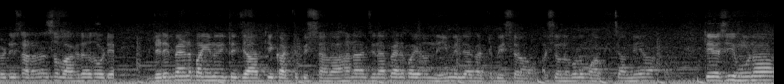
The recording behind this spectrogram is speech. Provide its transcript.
ਤੁਹਾਡੇ ਸਾਰਿਆਂ ਦਾ ਸਵਾਗਤ ਹੈ, ਤੁਹਾਡੇ ਜਿਹੜੇ ਭੈਣ ਭਾਈ ਨੂੰ ਇੰਤਜ਼ਾਰ ਸੀ ਕੱਟ ਪੀਸਾਂ ਦਾ, ਹਨਾ, ਜਿਨ੍ਹਾਂ ਭੈਣ ਭਾਈ ਨੂੰ ਨਹੀਂ ਮਿਲਿਆ ਕੱਟ ਪੀਸ, ਅਸੀਂ ਉਹਨਾਂ ਕੋਲੋਂ ਮਾਫੀ ਚਾਹੁੰਦੇ ਹਾਂ। ਤੇ ਅਸੀਂ ਹੁਣ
